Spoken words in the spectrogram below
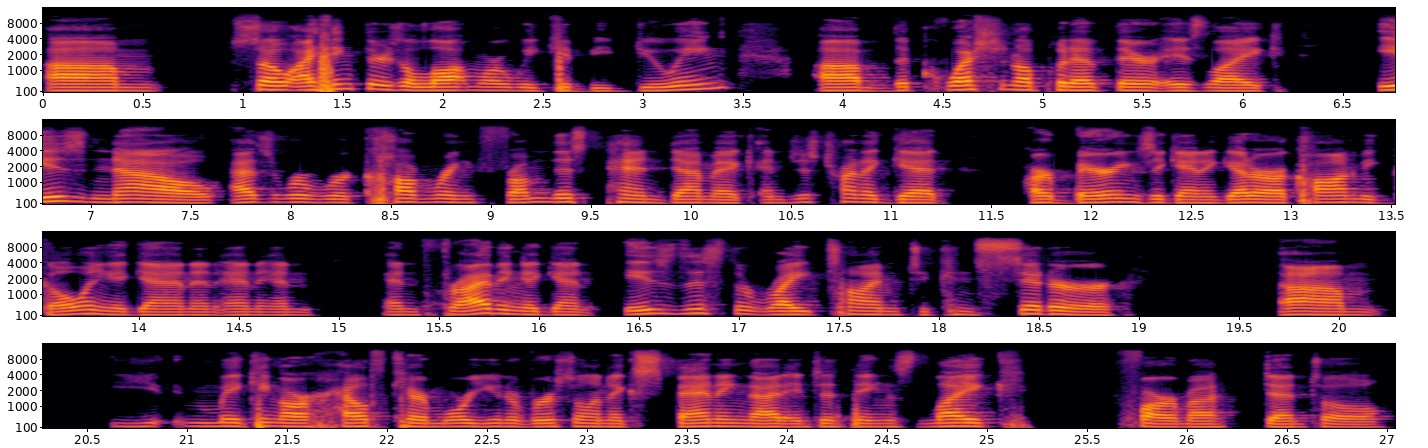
Um, so I think there's a lot more we could be doing. Um, the question I'll put out there is like, is now as we're recovering from this pandemic and just trying to get our bearings again and get our economy going again and and and and thriving again, is this the right time to consider um, making our healthcare more universal and expanding that into things like pharma, dental,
